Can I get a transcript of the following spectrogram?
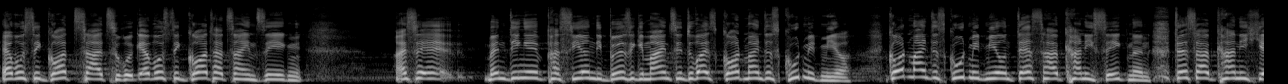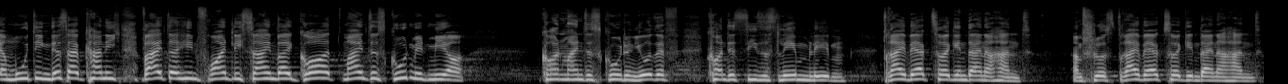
Er wusste, Gott zahlt zurück. Er wusste, Gott hat seinen Segen. Also wenn Dinge passieren, die böse gemeint sind, du weißt, Gott meint es gut mit mir. Gott meint es gut mit mir und deshalb kann ich segnen. Deshalb kann ich ermutigen. Deshalb kann ich weiterhin freundlich sein, weil Gott meint es gut mit mir. Gott meint es gut und Josef konnte dieses Leben leben. Drei Werkzeuge in deiner Hand. Am Schluss drei Werkzeuge in deiner Hand,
